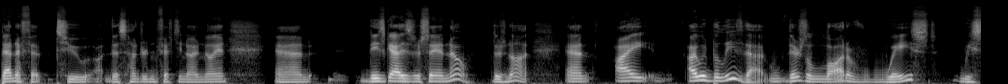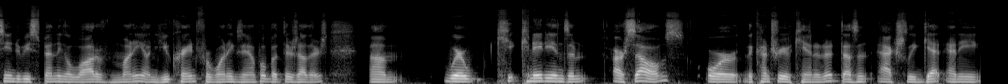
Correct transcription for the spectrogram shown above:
benefit to uh, this 159 million? And these guys are saying no there's not. And i i would believe that. There's a lot of waste. We seem to be spending a lot of money on ukraine for one example but there's others um, where canadians and ourselves or the country of Canada doesn't actually get any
